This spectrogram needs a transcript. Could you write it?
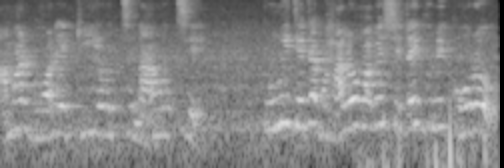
আমার ঘরে কি হচ্ছে, না হচ্ছে। তুমি যেটা ভালো হবে সেটাই তুমি করো।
